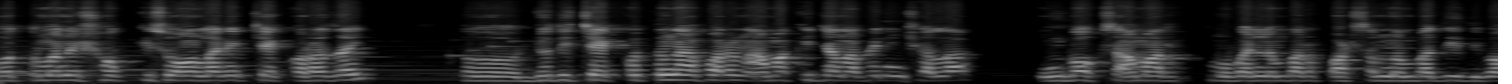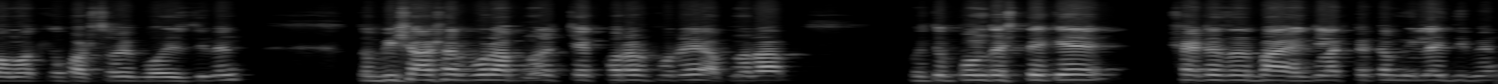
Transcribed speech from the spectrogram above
বর্তমানে সব কিছু অনলাইনে চেক করা যায়। তো যদি চেক করতে না পারেন, আমাকে জানাবেন ইনশাল্লাহ ইনবক্স আমার মোবাইল নাম্বার হোয়াটসঅ্যাপ নাম্বার দিয়ে দিব, আমাকে হোয়াটসঅ্যাপে ভয়েস দিবেন। তো ভিসা আসার পরে আপনারা চেক করার পরে আপনারা হয়তো পঞ্চাশ থেকে ষাট হাজার বা এক লাখ টাকা মিলাই দিবেন।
